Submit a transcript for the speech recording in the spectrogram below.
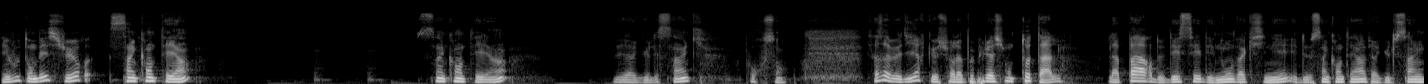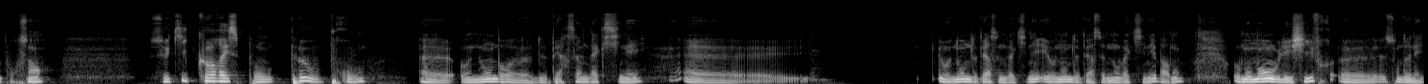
et vous tombez sur 51 51,5%. Ça, ça veut dire que sur la population totale, la part de décès des non-vaccinés est de 51,5%, ce qui correspond peu ou prou euh, au nombre de personnes vaccinées, euh, au nombre de personnes vaccinées et au nombre de personnes non vaccinées, pardon, au moment où les chiffres euh, sont donnés.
